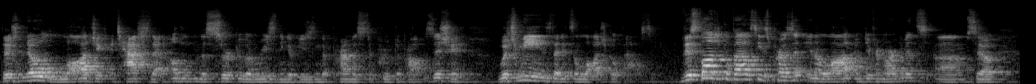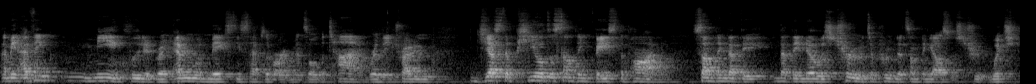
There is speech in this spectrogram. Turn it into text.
There's no logic attached to that other than the circular reasoning of using the premise to prove the proposition, which means that it's a logical fallacy. This logical fallacy is present in a lot of different arguments. Um, so, I mean, I think me included, right? Everyone makes these types of arguments all the time where they try to just appeal to something based upon something that they that they know is true to prove that something else is true, which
